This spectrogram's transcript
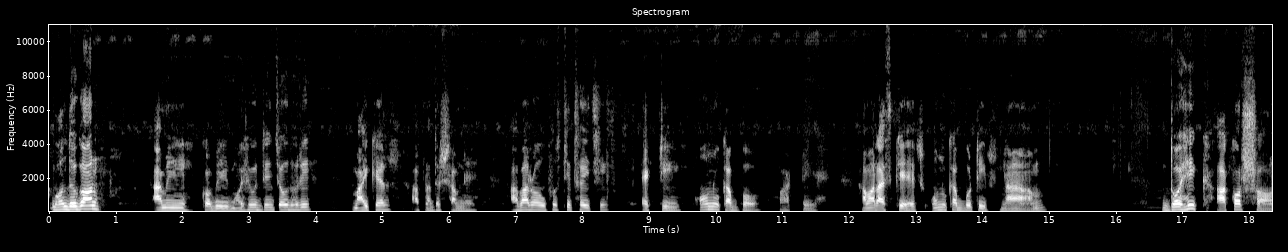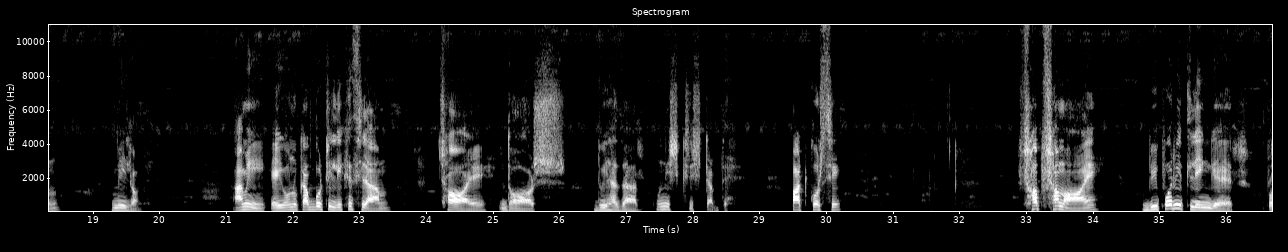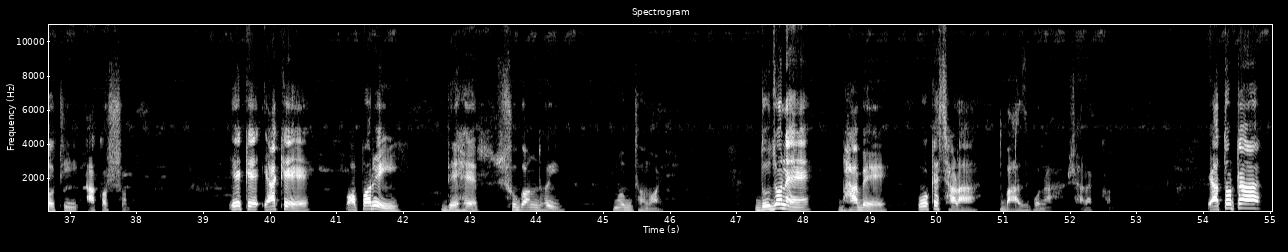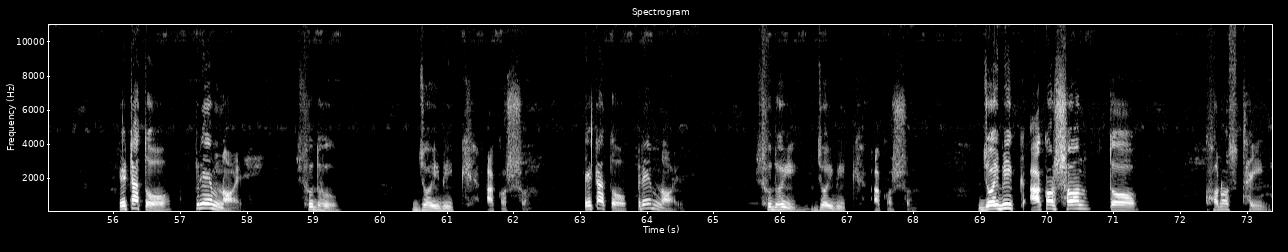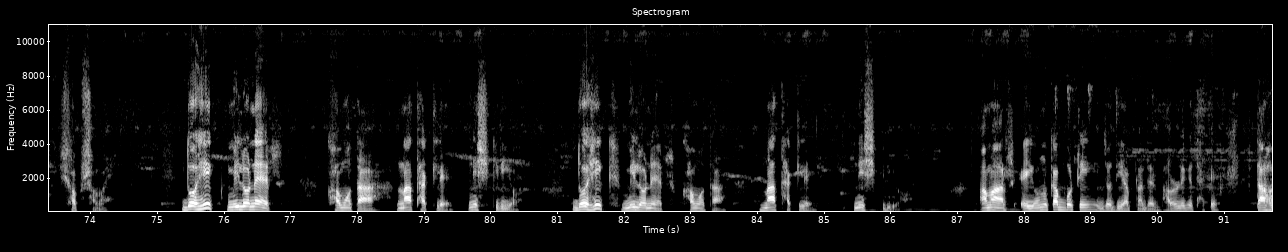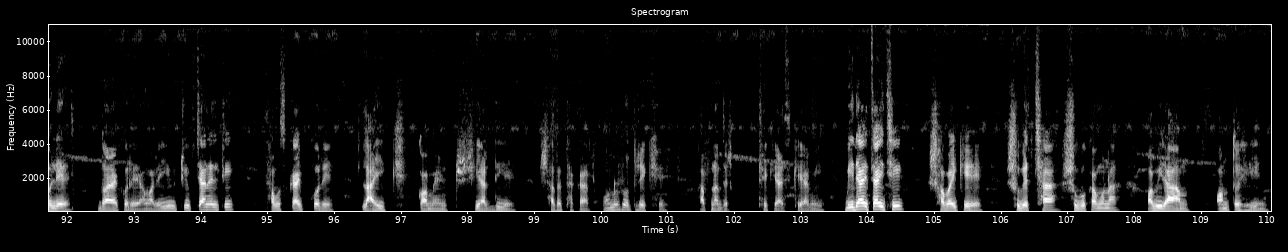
বন্ধুগণ, আমি কবি মহিউদ্দিন চৌধুরী, মাইকেল আপনাদের সামনে আবারও উপস্থিত হয়েছি একটি অনুকাব্য পাঠ নিয়ে। আমার আজকের অনুকাব্যটির নাম দৈহিক আকর্ষণ মিলন। আমি এই অনুকাব্যটি লিখেছিলাম ছয় দশ দুই হাজার উনিশ খ্রিস্টাব্দে। পাঠ করছি। সব সময় বিপরীত লিঙ্গের প্রতি আকর্ষণ। একে একে অপরেই দেহের সুগন্ধই মুগ্ধময়। দুজনে ভাবে, ওকে ছাড়া বাঁচব না সারাক্ষণ। এতটা, এটা তো প্রেম নয়, শুধু জৈবিক আকর্ষণ। এটা তো প্রেম নয়, শুধুই জৈবিক আকর্ষণ। জৈবিক আকর্ষণ তো ক্ষণস্থায়ী সবসময়। দৈহিক মিলনের ক্ষমতা না থাকলে নিষ্ক্রিয়। দৈহিক মিলনের ক্ষমতা না থাকলে নিষ্ক্রিয়। আমার এই অনুকাব্যটি যদি আপনাদের ভালো লেগে থাকে, তাহলে দয়া করে আমার এই ইউটিউব চ্যানেলটি সাবস্ক্রাইব করে লাইক, কমেন্ট, শেয়ার দিয়ে সাথে থাকার অনুরোধ রেখে আপনাদের থেকে আজকে আমি বিদায় চাইছি। সবাইকে শুভেচ্ছা, শুভকামনা, অবিরাম, অন্তহীন,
